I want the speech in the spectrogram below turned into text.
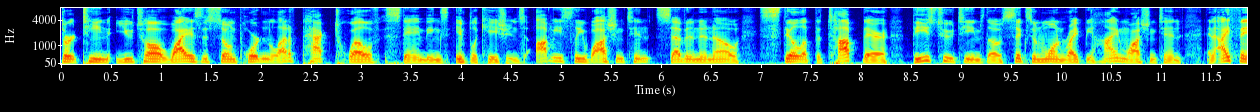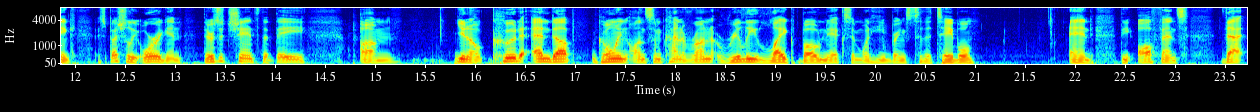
13, Utah. Why is this so important? A lot of Pac 12 standings implications. Obviously, Washington, 7 and 0, still at the top there. These two teams, though, 6 and 1, right behind Washington. And I think, especially Oregon, there's a chance that they. Um, you know, could end up going on some kind of run, really like Bo Nix and what he brings to the table and the offense that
